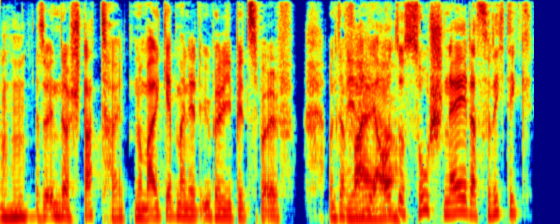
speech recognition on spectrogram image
Mhm. Also in der Stadt halt. Normal geht man nicht über die B12. Und da Ja, fahren die ja. Autos so schnell, dass richtig,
